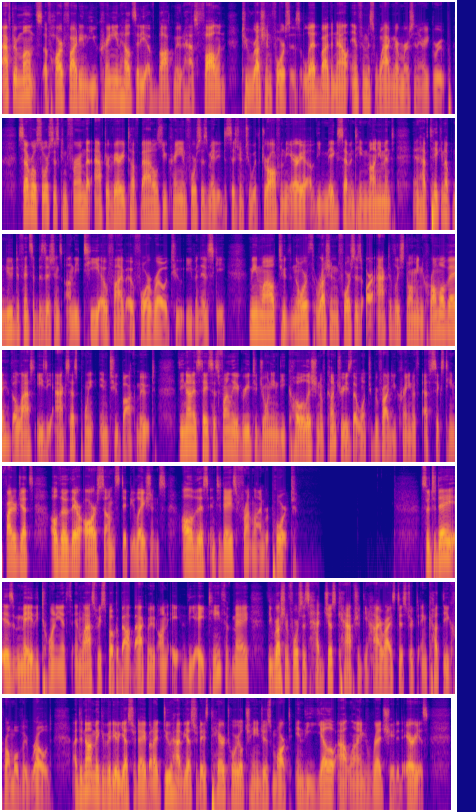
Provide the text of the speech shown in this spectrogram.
After months of hard fighting, the Ukrainian held city of Bakhmut has fallen to Russian forces, led by the now infamous Wagner mercenary group. Several sources confirm that after very tough battles, Ukrainian forces made a decision to withdraw from the area of the MiG 17 monument and have taken up new defensive positions on the T 0504 road to Ivanivsky. Meanwhile, to the north, Russian forces are actively storming Kromove, the last easy access point into Bakhmut. The United States has finally agreed to joining the coalition of countries that want to provide Ukraine with F 16 fighter jets, although there are some stipulations. All of this in today's Frontline Report. So today is May the 20th, and last we spoke about Bakhmut on the 18th of May. The Russian forces had just captured the high rise district and cut the Kromove road. I did not make a video yesterday, but I do have yesterday's territorial changes marked in the yellow outlined red shaded areas.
